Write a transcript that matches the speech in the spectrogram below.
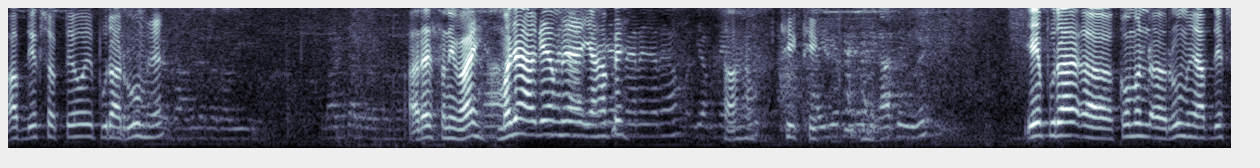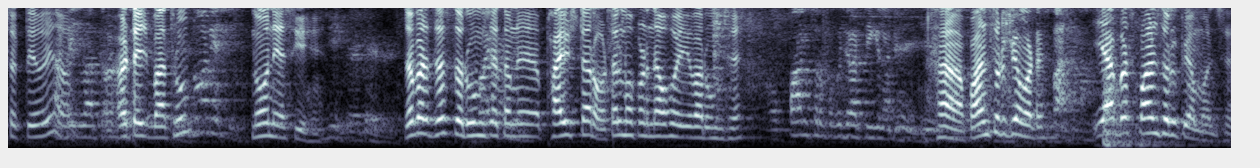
आप देख सकते हो ये पूरा रूम है अरे सनी भाई मजा आ गया मैं यहाँ पे हाँ हाँ ठीक ठीक दिखाते हुए ये पूरा कॉमन रूम है आप देख सकते हो अटैच बाथरूम નોન એસી છે જબરજસ્ત રૂમ છે તમને ફાઇવ સ્ટાર હોટલમાં પણ ના હોય એવા રૂમ છે और पाँच सौ रुपये गुजराती के लाने હા પાંચસો રૂપિયા માટે એ આ બસ પાંચસો રૂપિયામાં જ છે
